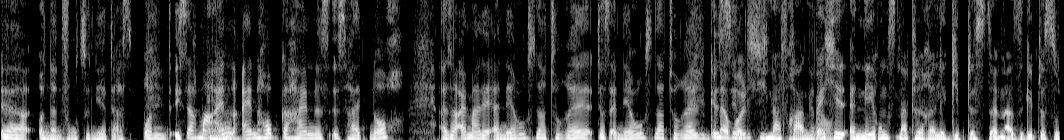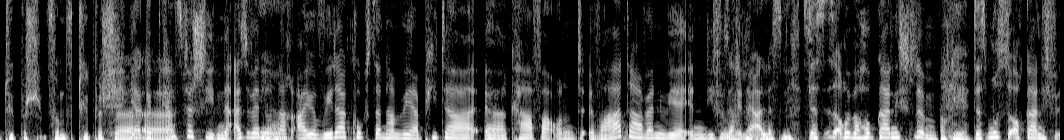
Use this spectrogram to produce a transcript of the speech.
äh, und dann funktioniert das. Und ich sag mal, ja. ein, ein Hauptgeheimnis ist halt noch, also einmal der Ernährungsnaturell, das Ernährungsnaturell. Genau, wollte ich dich nachfragen. Genau. Welche Ernährungsnaturelle gibt es denn? Also gibt es so typisch, fünf typische. Ja, gibt äh, ganz verschiedene. Also wenn ja. du nach Ayurveda guckst, dann haben wir ja Pita, äh, Kapha und Vata. Wenn wir in die fünf Sagt mir alles nichts. Das ist auch überhaupt gar nicht schlimm. Okay. Das musst du auch gar nicht,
